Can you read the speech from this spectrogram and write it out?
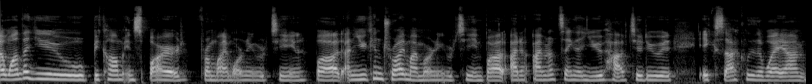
i want that you become inspired from my morning routine but and you can try my morning routine but I i'm not saying that you have to do it exactly the way i'm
